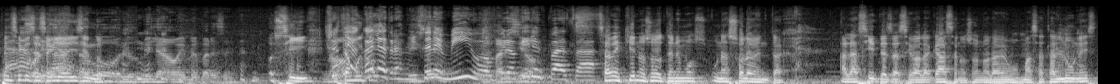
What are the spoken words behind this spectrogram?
Pensé que se seguía diciendo. Ludmila, hoy me parece. Sí, Yo estoy acá en la transmisión ¿Viste? en vivo, pero ¿qué les pasa? ¿Sabes qué? Nosotros tenemos una sola ventaja. A las 7 ya se va a la casa, nosotros no la vemos más hasta el lunes.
